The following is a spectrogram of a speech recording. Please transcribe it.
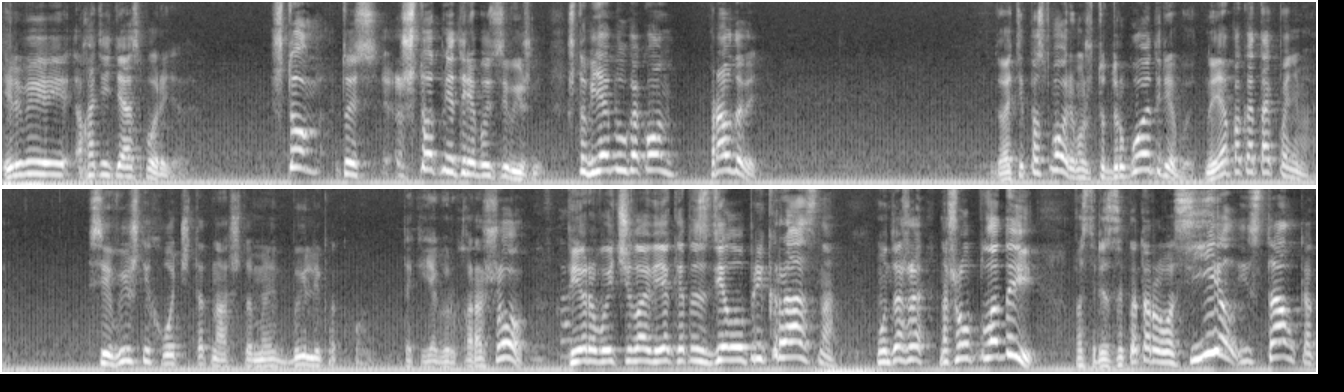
Или вы хотите оспорить это? Что, то есть, что от меня требует Всевышний? Чтобы я был как он. Правда ведь? Давайте посмотрим, может, кто-то другое требует. Но я пока так понимаю. Всевышний хочет от нас, чтобы мы были как он. Так я говорю, хорошо, ну, первый человек это сделал прекрасно. Он даже нашел плоды, посредством которого съел и стал как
